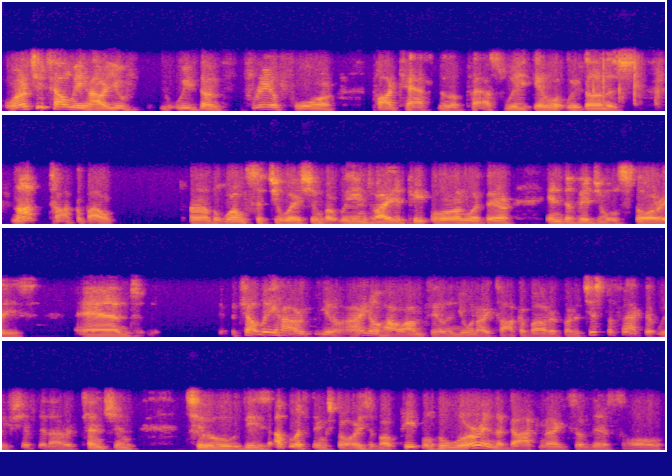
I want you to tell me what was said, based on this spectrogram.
why don't you tell me how you've we've done three or four podcasts in the past week, and what we've done is not talk about uh, the world situation, but we invited people on with their individual stories. And tell me how, you know, I know how I'm feeling. You and I talk about it, but it's just the fact that we've shifted our attention to these uplifting stories about people who were in the dark nights of their soul.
